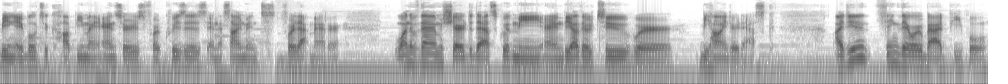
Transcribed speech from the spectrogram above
being able to copy my answers for quizzes and assignments for that matter. One of them shared the desk with me, and the other two were behind their desk. I didn't think they were bad people,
